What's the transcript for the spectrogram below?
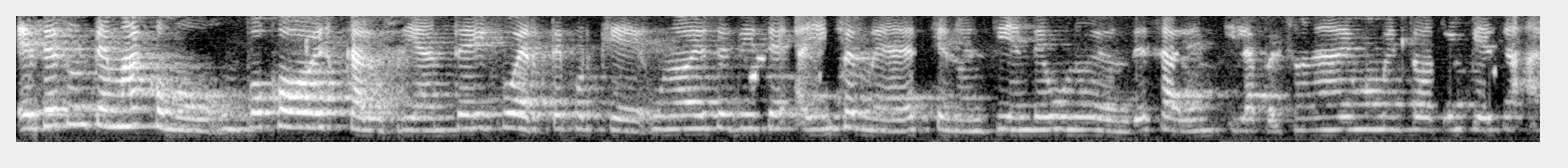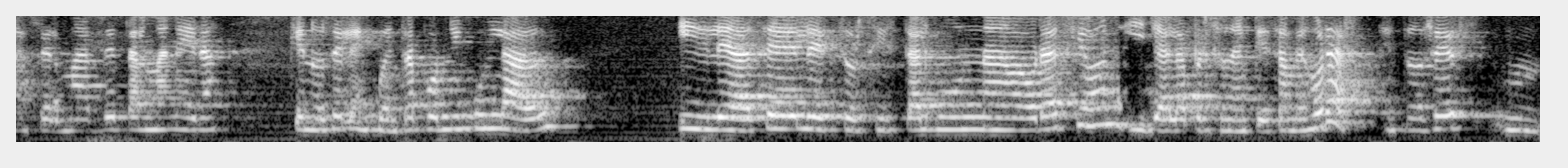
ese es un tema como un poco escalofriante y fuerte porque uno a veces dice, hay enfermedades que no entiende uno de dónde salen y la persona de un momento a otro empieza a enfermar de tal manera que no se le encuentra por ningún lado y le hace el exorcista alguna oración y ya la persona empieza a mejorar. Entonces, mm,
